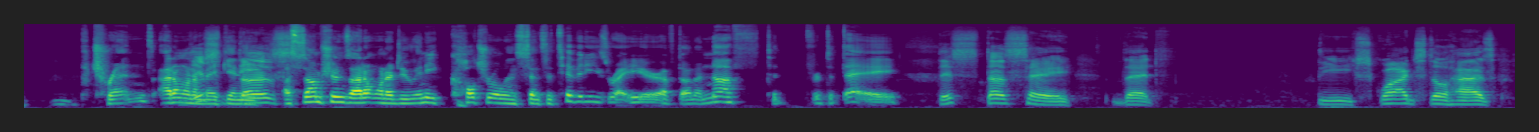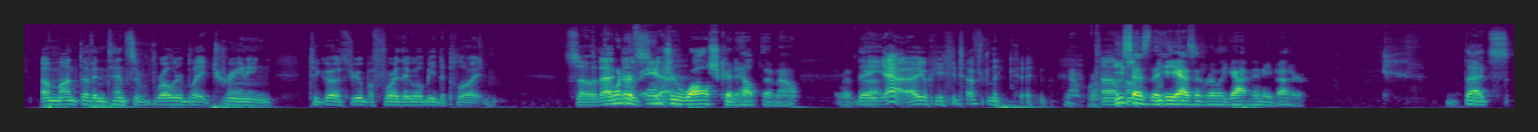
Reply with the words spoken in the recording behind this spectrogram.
trend? I don't want to make any does- assumptions. I don't want to do any cultural insensitivities right here. I've done enough to for today. this does say that the squad still has a month of intensive rollerblade training to go through before they will be deployed. So that I wonder does, if Andrew yeah. Walsh could help them out. With They, that. yeah, he definitely could. No. Uh-huh. He says that he hasn't really gotten any better. That's.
